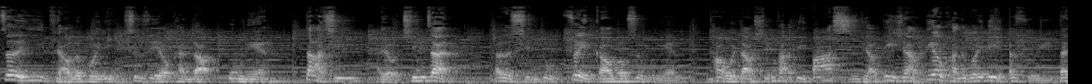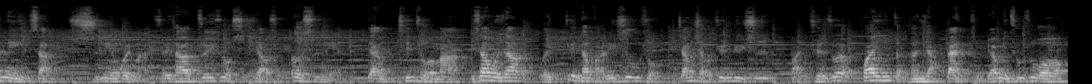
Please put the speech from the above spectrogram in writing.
这一条的规定是不是也有看到五年大欺还有侵占，它的刑度最高都是五年。套回到刑法第八十条第一项第二款的规定，它属于三年以上十年未满，所以它的追诉时效是二十年。这样清楚了吗？以上文章为俊堂法律事务所江小俊律师版权所有，欢迎转分享，但请标明出处哦。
